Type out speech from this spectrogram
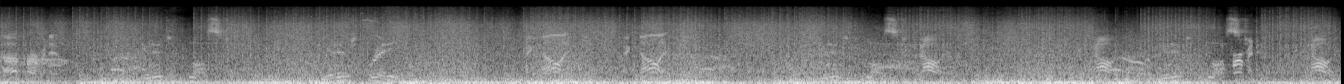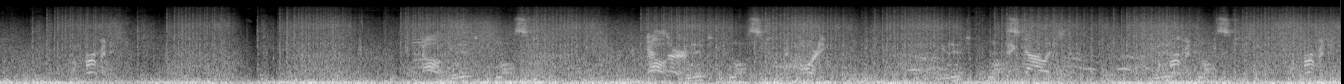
Affirmative. Unit lost. Unit ready. Acknowledged. Acknowledged. Unit lost. Acknowledged. Acknowledged. Lost. Affirmative. Acknowledged. Affirmative. Acknowledged. Unit lost. Yes, sir. Unit lost. Reporting. Unit lost. Acknowledged. Unit Affirmative. lost. Affirmative.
